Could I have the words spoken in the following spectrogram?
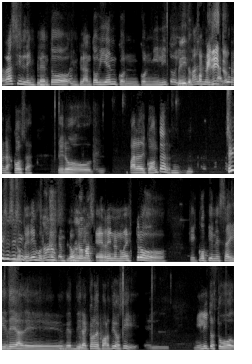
Racing le implantó, implantó bien con, con Milito y Milito. mal Con no le Milito. salieron las cosas. Pero para de contar, Sí, sí, sí. no sí. tenés otros No, no, ejemplos no en más. el terreno nuestro que copien esa idea de, de director deportivo. Sí, el Milito estuvo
